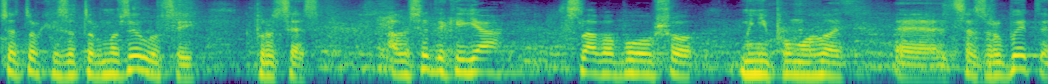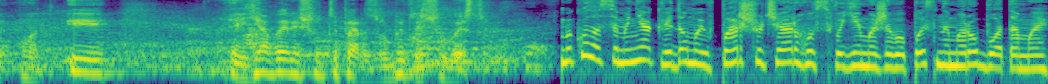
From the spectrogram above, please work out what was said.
це трохи затормозило цей процес. Але все-таки я, слава Богу, що мені допомогли е, це зробити. От, і я вирішив тепер зробити цю виставку. Микола Семеняк відомий в першу чергу своїми живописними роботами.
